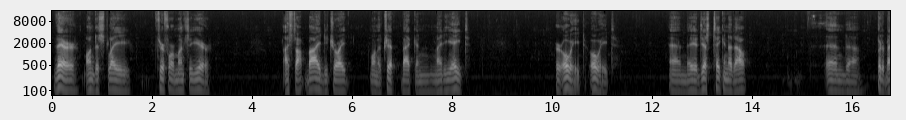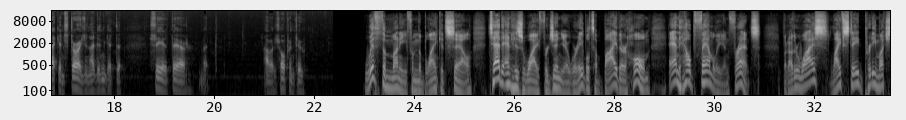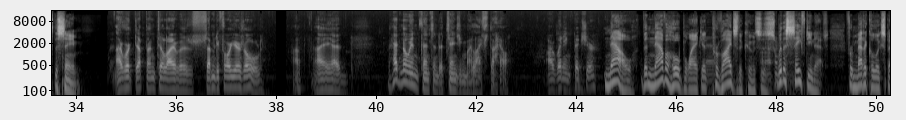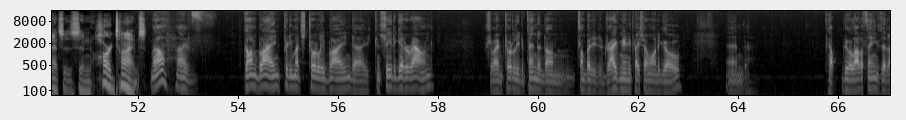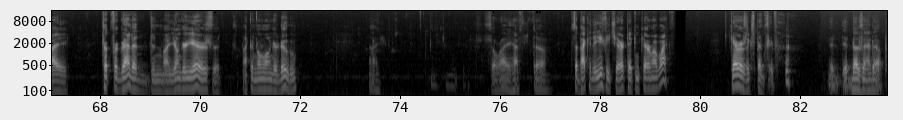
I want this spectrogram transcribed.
there on display three or four months a year. I stopped by Detroit on a trip back in 98 or 08, 08. And they had just taken it out and uh, put it back in storage, and I didn't get to see it there, but I was hoping to. With the money from the blanket sale, Ted and his wife, Virginia, were able to buy their home and help family and friends. But otherwise, life stayed pretty much the same. I worked up until I was 74 years old. I had had no intention of changing my lifestyle. Our wedding picture. Now, the Navajo blanket provides the Kuntzes uh-huh. with a safety net for medical expenses and hard times. Well, I've gone blind, pretty much totally blind. I can see to get around, so I'm totally dependent on somebody to drive me any place I want to go. And help do a lot of things that I took for granted in my younger years that I could no longer do. I, so I have to sit back in the easy chair taking care of my wife. Care is expensive. it, it does add up.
